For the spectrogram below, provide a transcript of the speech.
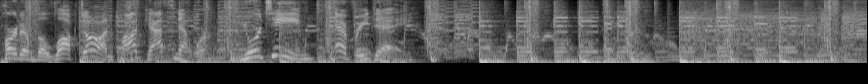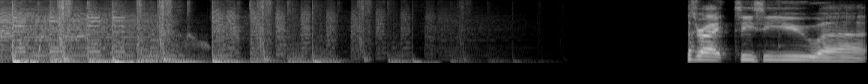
part of the Locked On Podcast Network. Your team every day. That's right. TCU, uh,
